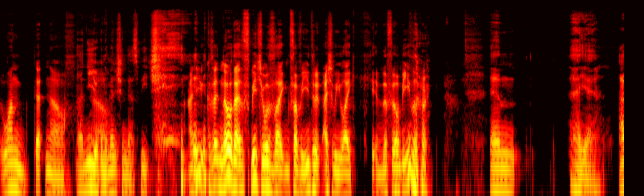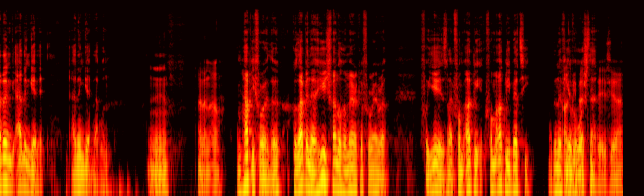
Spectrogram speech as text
one that no, I knew you were going to mention that speech. I knew because I know that speech was like something you didn't actually like in the film either. and ah, yeah, I didn't. I didn't get it. I didn't get that one. Eh, I don't know. I'm happy for her though, because I've been a huge fan of America Ferrera for years. Like from Ugly, from Ugly Betty. I don't know if you Ugly ever watched Betty that. days, yeah.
